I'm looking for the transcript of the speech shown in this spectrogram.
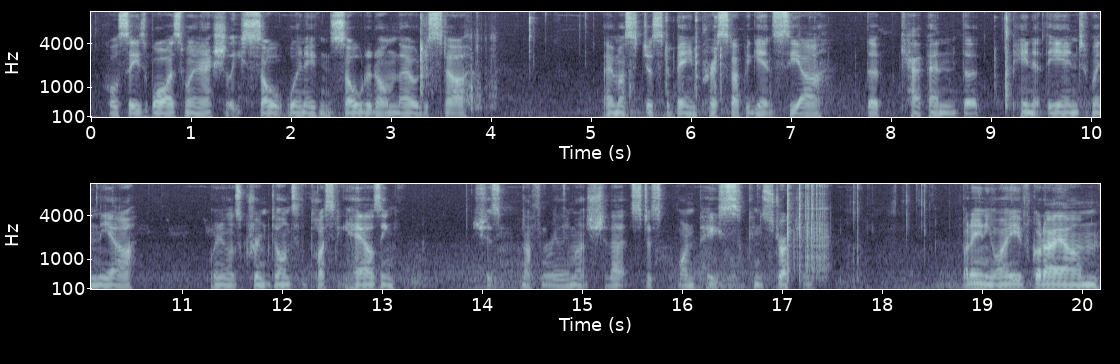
Of course, these wires weren't actually sold, weren't even soldered on. They were just uh, they must just have been pressed up against the uh, the cap and the pin at the end when the uh, when it was crimped onto the plastic housing which is nothing really much to that, it's just one piece construction. But anyway, you've got a um,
